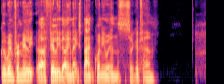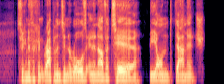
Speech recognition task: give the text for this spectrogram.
Good win for uh, Fili, though. He makes bank when he wins, so good for him. Significant grapplings in the rules in another tier beyond damage.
